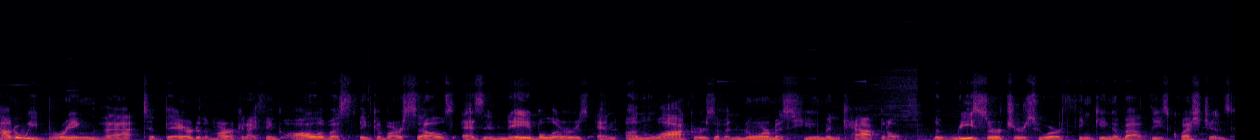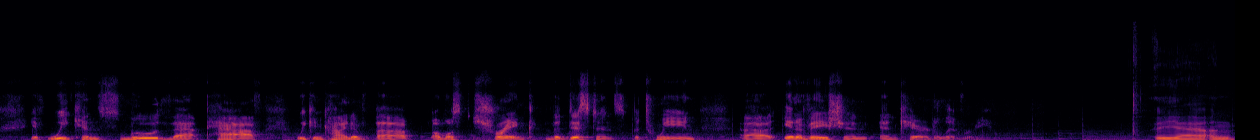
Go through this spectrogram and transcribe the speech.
How do we bring that to bear to the market? I think all of us think of ourselves as enablers and unlockers of enormous human capital, the researchers who are thinking about these questions. If we can smooth that path, we can kind of uh, almost shrink the distance between uh, innovation and care delivery. Yeah, and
